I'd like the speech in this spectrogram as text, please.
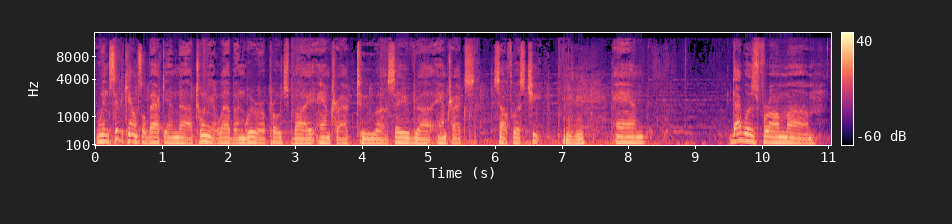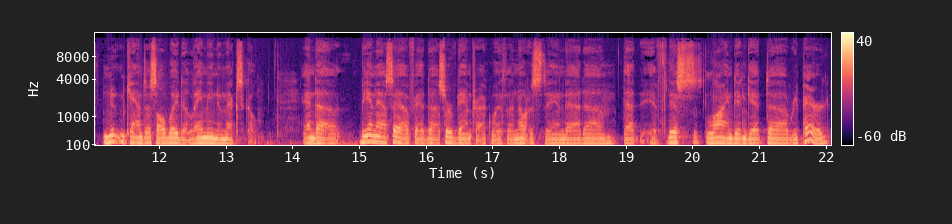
when City Council back in uh, 2011, we were approached by Amtrak to uh, save uh, Amtrak's Southwest Chief. Mm-hmm. And that was from. Um, Newton, Kansas, all the way to Lamy, New Mexico. And uh, BNSF had uh, served Amtrak with a notice saying that um, that if this line didn't get uh, repaired,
